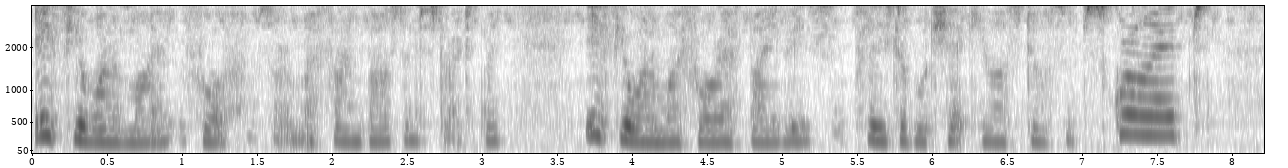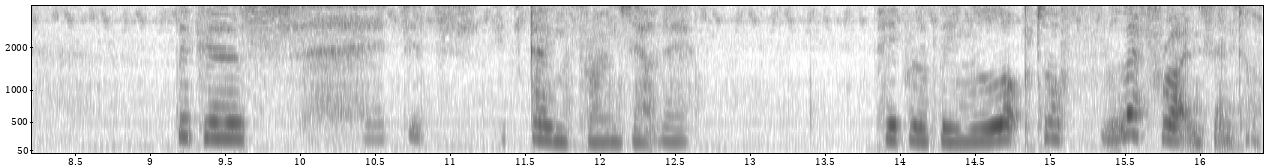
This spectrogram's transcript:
if you're one of my four, sorry, my phone buzzed and distracted me. If you're one of my 4F babies, please double check you are still subscribed because it's, it's, it's Game of Thrones out there. People are being lopped off left, right, and centre.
